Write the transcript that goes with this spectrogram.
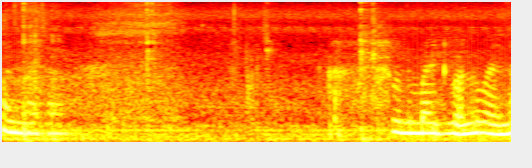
अन्त त अनि बाइट गर्नु भएन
